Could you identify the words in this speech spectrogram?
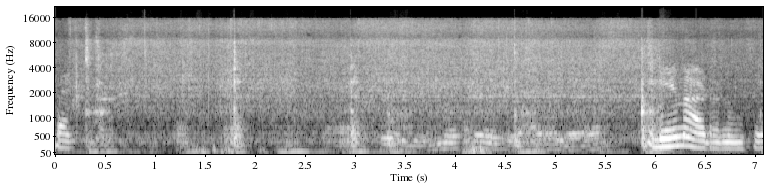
బాయ్ బన్ ఆర్డర్ నుంచి.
